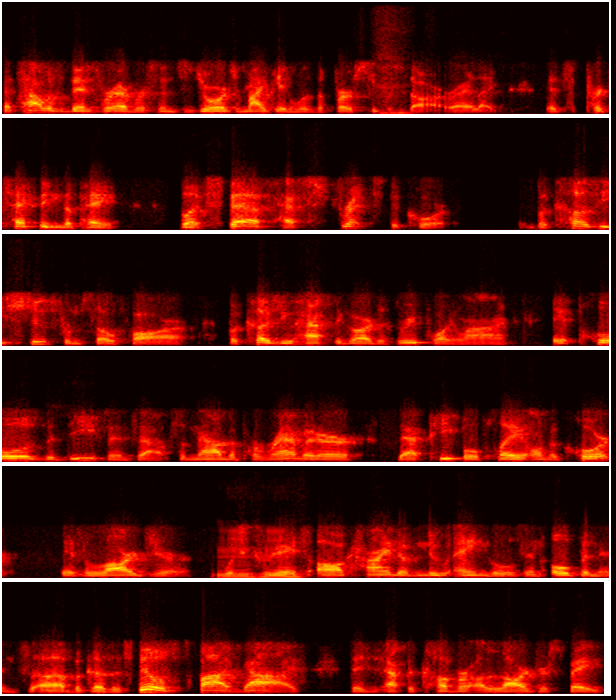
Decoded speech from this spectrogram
that's how it's been forever since George Mikan was the first superstar, right? Like it's protecting the paint. But Steph has stretched the court because he shoots from so far, because you have to guard the three point line, it pulls the defense out. So now the parameter that people play on the court is larger, which mm-hmm. creates all kind of new angles and openings uh, because it's still five guys. They just have to cover a larger space.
